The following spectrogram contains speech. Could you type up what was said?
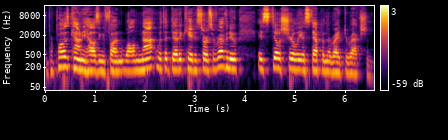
The proposed county housing fund, while not with a dedicated source of revenue, is still surely a step in the right direction.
